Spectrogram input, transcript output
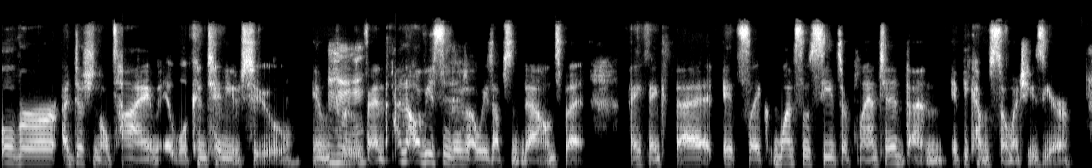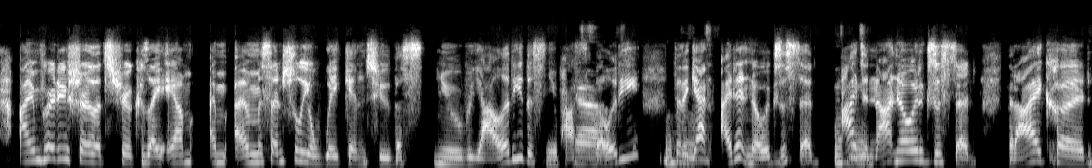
over additional time, it will continue to improve. Mm-hmm. And, and obviously, there's always ups and downs, but I think that it's like once those seeds are planted, then it becomes so much easier. I'm pretty sure that's true because I am I'm I'm essentially awakened to this new reality, this new possibility yeah. mm-hmm. that again I didn't know existed. Mm-hmm. I did not know it existed that I could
